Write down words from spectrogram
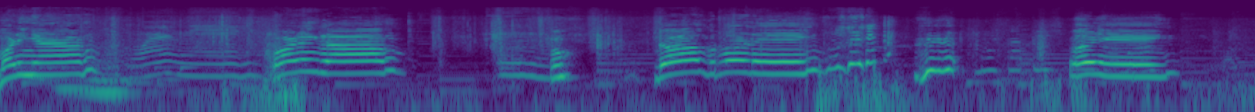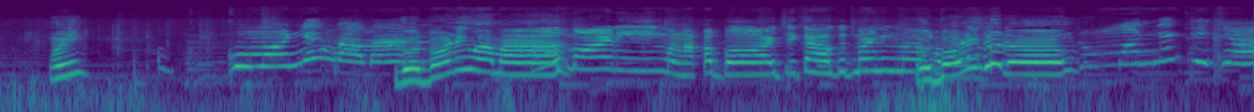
Morning yang! Morning. Morning dong! Oh, dong, good morning! morning! Morning! Good morning, Mama. Good morning, Mama! Good morning, mga kaboards. Ikaw, good morning, mga Good morning, Dodong! Good morning, teacher.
